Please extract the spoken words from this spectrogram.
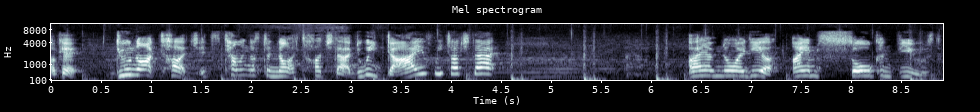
Okay, do not touch. It's telling us to not touch that. Do we die if we touch that? I have no idea. I am so confused.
